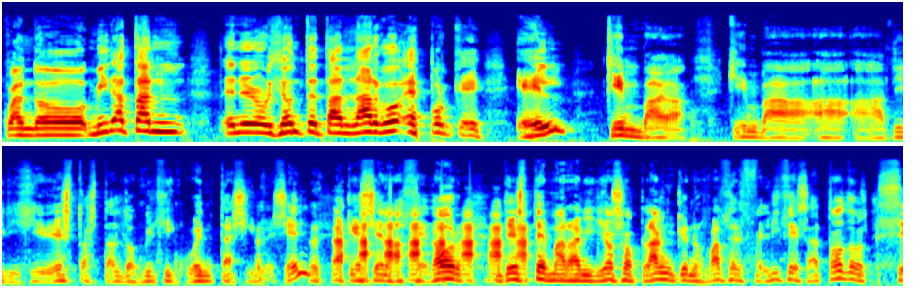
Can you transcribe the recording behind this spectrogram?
cuando mira tan en el horizonte tan largo es porque él, ¿quién va, quién va a, a dirigir esto hasta el 2050 si no es él? Que es el hacedor de este maravilloso plan que nos va a hacer felices a todos. Sí.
